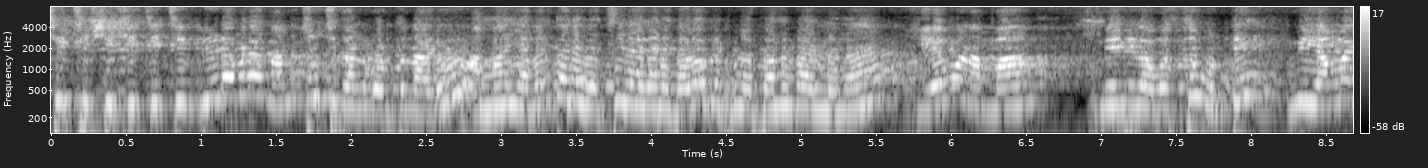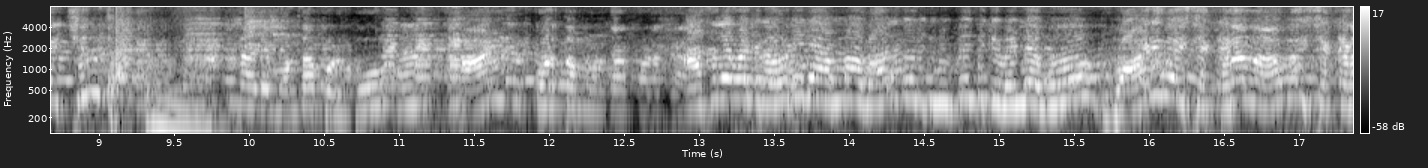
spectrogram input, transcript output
చిచ్చి చిచ్చి చిచ్చి వీడెవడా నన్ను చూచి కన్ను కొడుతున్నాడు? అమ్మా ఎవరితోనే వచ్చినా గానీ గొడవ పెట్టుకున్న పన్నుకాళ్ళునా ఏమోనమ్మా నేను ఇలా వస్తూ ఉంటే మీ అమ్మాయి చిరు నాడే ముండా కొడుకు. కాళ్ళు కొడతా ముండా కొడక. అసలే వాడు రౌడీలే అమ్మా వాళ్ళ దొరికి నువ్వెందుకు వెళ్ళావు? వాడి వయసు ఎక్కడ నా వయసు ఎక్కడ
